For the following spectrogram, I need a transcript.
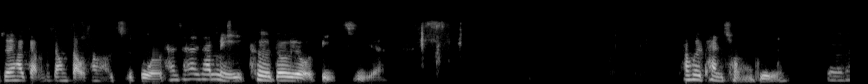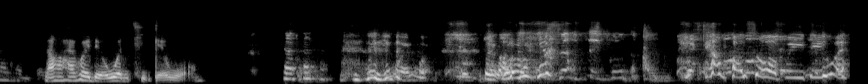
所以他赶不上早上的直播。他他他每一课都有笔记耶，他会看重播，对，看重播。然后还会留问题给我。一定会回。对，我我自己 Google。干嘛说我不一定会回？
